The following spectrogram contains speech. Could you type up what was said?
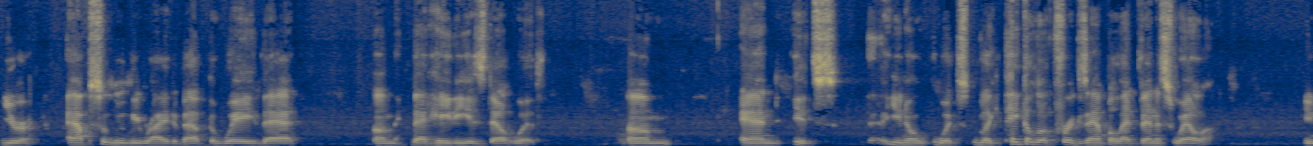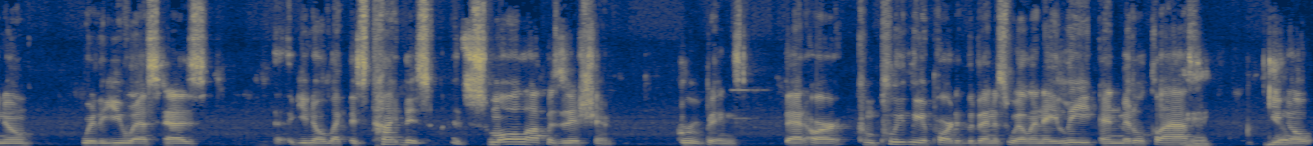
you're absolutely right about the way that um, that Haiti is dealt with, um, and it's you know what's like. Take a look, for example, at Venezuela. You know, where the U.S. has, uh, you know, like this time, this small opposition groupings that are completely a part of the Venezuelan elite and middle class, mm-hmm. yep. you know,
